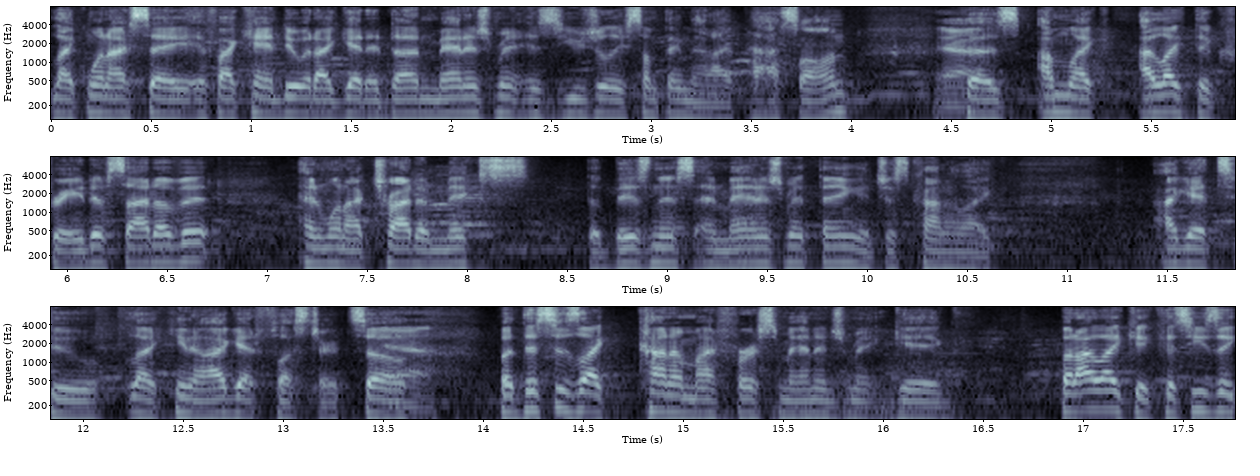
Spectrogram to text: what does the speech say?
Like when I say if I can't do it, I get it done. Management is usually something that I pass on Yeah. because I'm like I like the creative side of it, and when I try to mix the business and management thing, it just kind of like I get to like you know I get flustered. So, Yeah. but this is like kind of my first management gig, but I like it because he's a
